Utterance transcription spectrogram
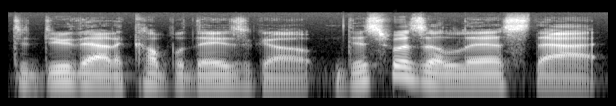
to do that a couple days ago, this was a list that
